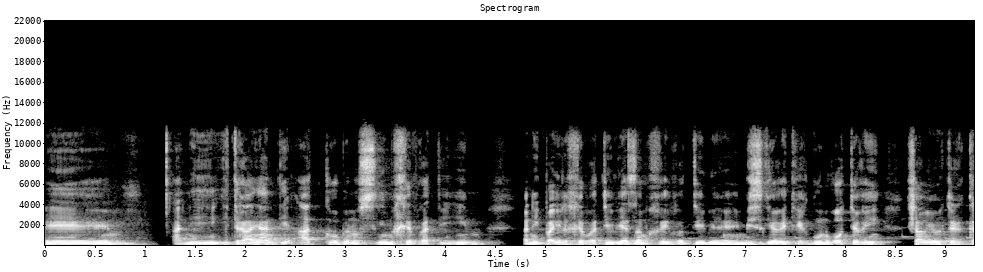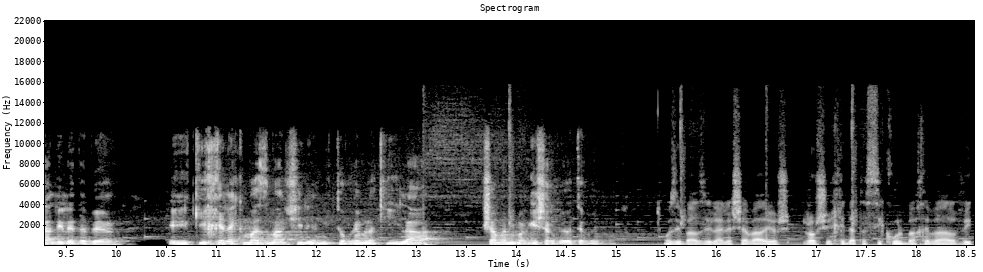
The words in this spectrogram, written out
אה, אני התראיינתי עד כה בנושאים חברתיים, אני פעיל חברתי ויזם חברתי במסגרת ארגון רוטרי, שם יותר קל לי לדבר, אה, כי חלק מהזמן שלי אני תורם לקהילה, שם אני מרגיש הרבה יותר בנוח. עוזי ברזילי, לשעבר ראש יחידת הסיכול בחברה הערבית,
